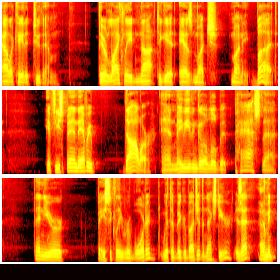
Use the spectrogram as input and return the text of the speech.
allocated to them, they're likely not to get as much money. But if you spend every dollar and maybe even go a little bit past that, then you're basically rewarded with a bigger budget the next year? Is that? I mean,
